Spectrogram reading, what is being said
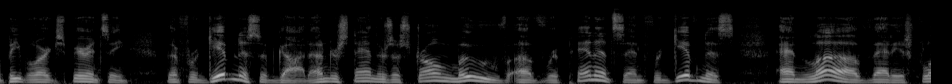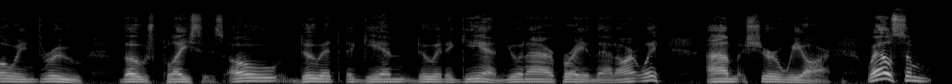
people are experiencing the forgiveness of God. Understand there's a strong move of repentance and forgiveness and love that is flowing through those places. Oh, do it again, do it again. You and I are praying that, aren't we? I'm sure we are. Well, some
